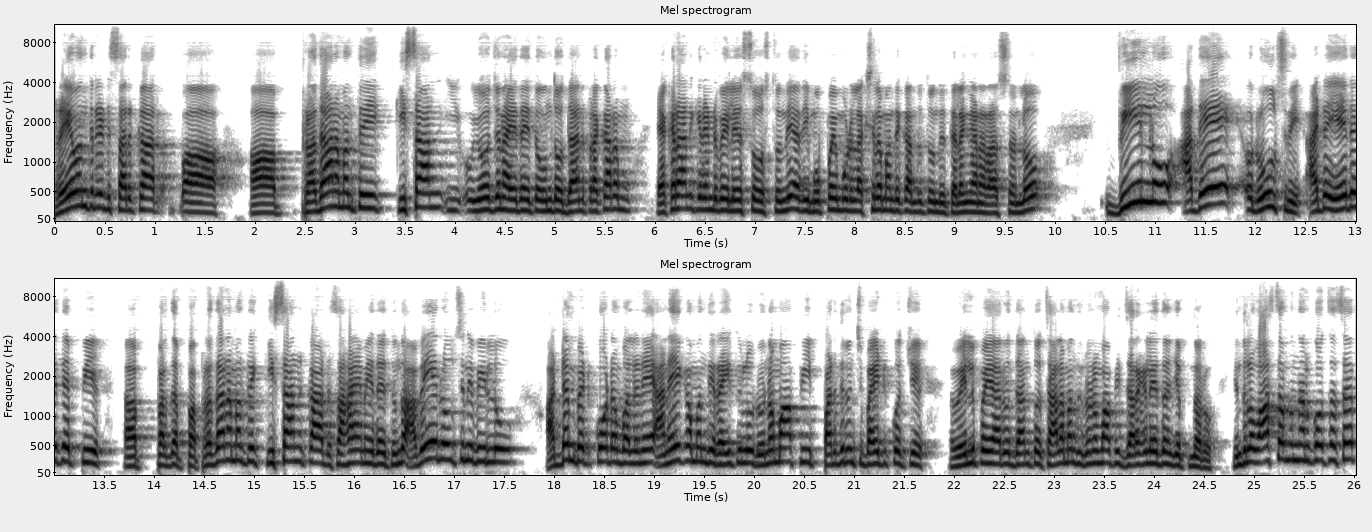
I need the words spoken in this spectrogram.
రేవంత్ రెడ్డి సర్కార్ ప్రధానమంత్రి కిసాన్ యోజన ఏదైతే ఉందో దాని ప్రకారం ఎకరానికి రెండు వేలు వేస్తూ వస్తుంది. అది ముప్పై మూడు లక్షల మందికి అందుతుంది తెలంగాణ రాష్ట్రంలో. వీళ్ళు అదే రూల్స్ని అంటే ఏదైతే పి ప్రధానమంత్రి కిసాన్ కార్డు సహాయం ఏదైతే ఉందో అవే రూల్స్ని వీళ్ళు అడ్డం పెట్టుకోవడం వల్లనే అనేక మంది రైతులు రుణమాఫీ పరిధి నుంచి బయటకు వచ్చి వెళ్ళిపోయారు. దాంతో చాలామంది రుణమాఫీ జరగలేదు అని చెప్తున్నారు. ఇందులో వాస్తవం ఉందనుకోవచ్చా సార్?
